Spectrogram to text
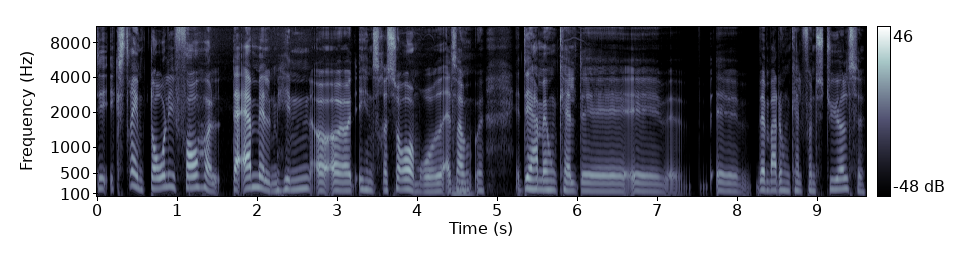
det ekstremt dårlige forhold, der er mellem hende og, og hendes ressortområde. Altså mm. det her med, hun kaldte, øh, øh, hvem var det, hun kaldte for en styrelse?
